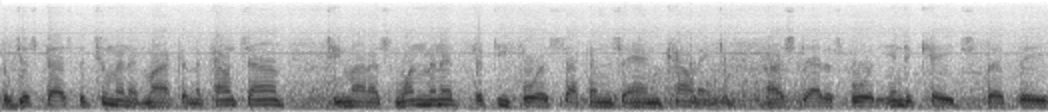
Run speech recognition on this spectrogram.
We've just passed the two-minute mark in the countdown. T-minus one minute, 54 seconds, and counting. Our status board indicates that the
